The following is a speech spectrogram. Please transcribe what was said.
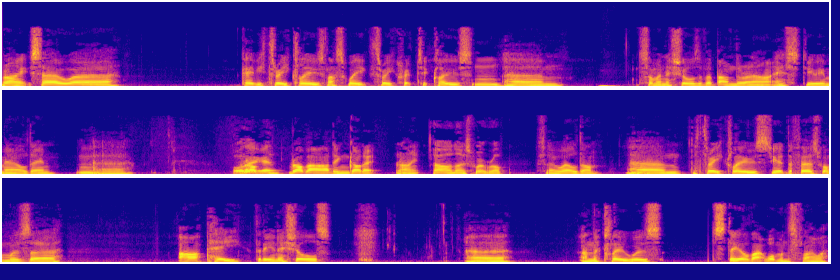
Right, so uh, gave you three clues last week, three cryptic clues. Mm. Um, some initials of a band or an artist you emailed in. Mm. Uh, What Rob, again? Rob Harding got it right, Oh, nice work, Rob. so well done. Um, the three clues. The first one was uh, RP for the initials, uh, and the clue was steal that woman's flower.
